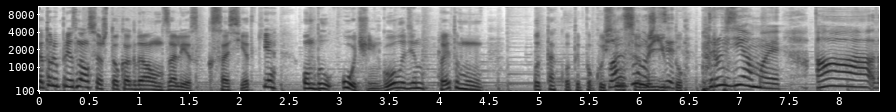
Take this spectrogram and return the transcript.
который признался, что когда он залез к соседке, он был очень голоден, поэтому вот так вот и покусился на Послушайте, еду. друзья мои, а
